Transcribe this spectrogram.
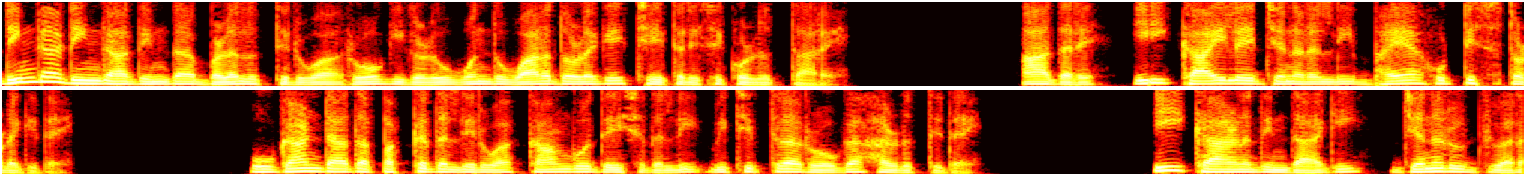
ಡಿಂಗಾ ಡಿಂಗಾದಿಂದ ಬಳಲುತ್ತಿರುವ ರೋಗಿಗಳು ಒಂದು ವಾರದೊಳಗೆ ಚೇತರಿಸಿಕೊಳ್ಳುತ್ತಾರೆ. ಆದರೆ, ಈ ಕಾಯಿಲೆ ಜನರಲ್ಲಿ ಭಯ ಹುಟ್ಟಿಸತೊಡಗಿದೆ. ಉಗಾಂಡಾದ ಪಕ್ಕದಲ್ಲಿರುವ ಕಾಂಗೋ ದೇಶದಲ್ಲಿ ವಿಚಿತ್ರ ರೋಗ ಹರಡುತ್ತಿದೆ. ಈ ಕಾರಣದಿಂದಾಗಿ ಜನರು ಜ್ವರ,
